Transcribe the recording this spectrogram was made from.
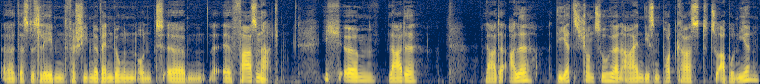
äh, dass das Leben verschiedene Wendungen und ähm, äh, Phasen hat. Ich ähm, lade, lade alle, die jetzt schon zuhören, ein, diesen Podcast zu abonnieren.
